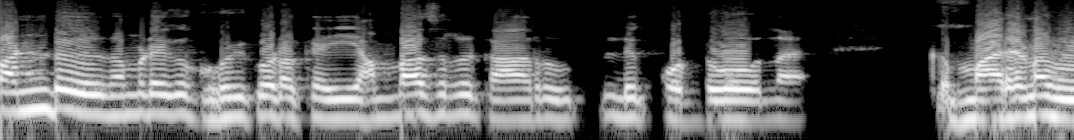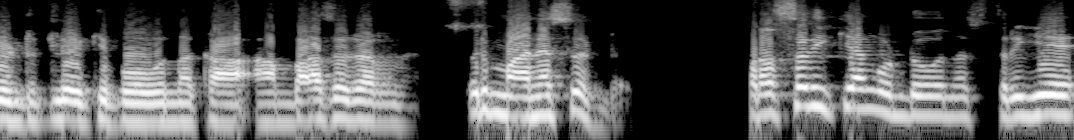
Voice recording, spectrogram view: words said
പണ്ട് നമ്മുടെയൊക്കെ കോഴിക്കോടൊക്കെ ഈ അംബാസഡർ കാറിൽ കൊണ്ടുപോകുന്ന മരണ വീട്ടിലേക്ക് പോകുന്ന അംബാസഡറിന് ഒരു മനസ്സുണ്ട്. പ്രസവിക്കാൻ കൊണ്ടുപോകുന്ന സ്ത്രീയെ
